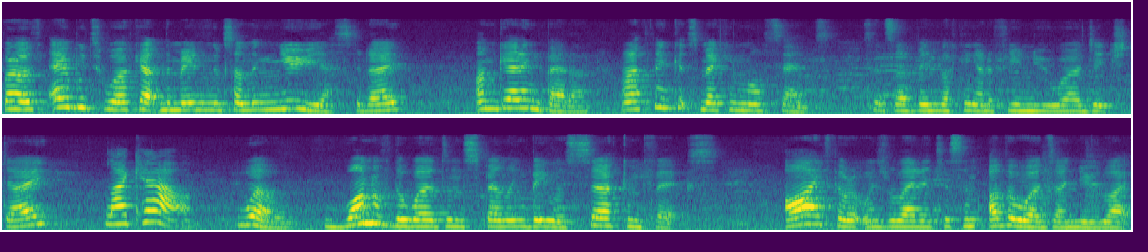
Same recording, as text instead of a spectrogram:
but I was able to work out the meaning of something new yesterday. I'm getting better, and I think it's making more sense since I've been looking at a few new words each day. Like how? Well, one of the words on spelling bee was circumfix. I thought it was related to some other words I knew, like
